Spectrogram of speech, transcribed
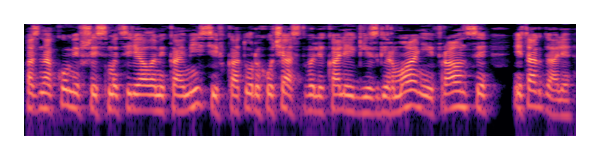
Ознакомившись с материалами комиссий, в которых участвовали коллеги из Германии, Франции и так далее,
